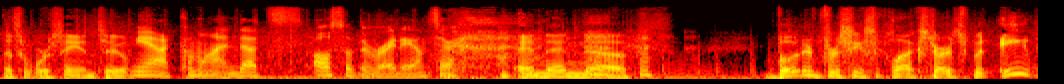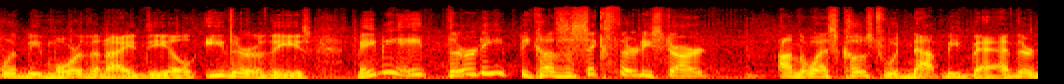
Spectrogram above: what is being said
That's what we're saying too. Yeah, come on. That's also the right answer. And then uh, voted for six o'clock starts, but eight would be more than ideal. Either of these, maybe 8:30 because the 6:30 start on the West Coast would not be bad. There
